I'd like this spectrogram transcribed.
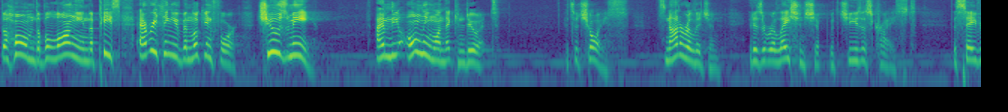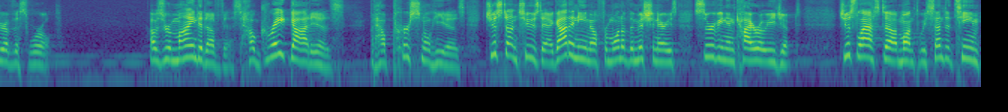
the home, the belonging, the peace, everything you've been looking for. Choose me. I am the only one that can do it. It's a choice, it's not a religion, it is a relationship with Jesus Christ, the Savior of this world. I was reminded of this, how great God is but how personal he is. Just on Tuesday, I got an email from one of the missionaries serving in Cairo, Egypt. Just last uh, month, we sent a team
